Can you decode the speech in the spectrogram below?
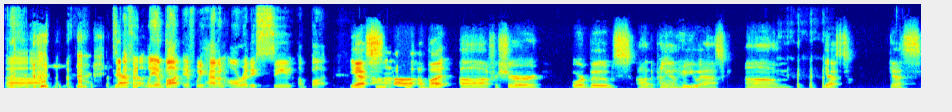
Uh, definitely a butt if we haven't already seen a butt. Yes, Uh, uh, a butt uh, for sure, or boobs, uh, depending on who you ask. Um, yes, yes,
